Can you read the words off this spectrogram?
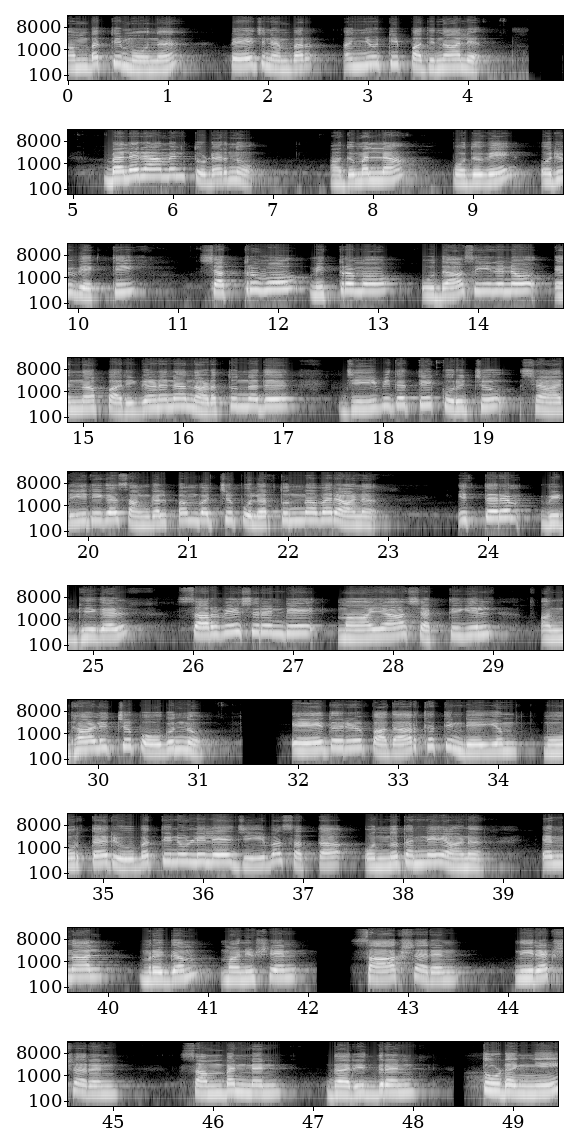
അമ്പത്തിമൂന്ന് page number അഞ്ഞൂറ്റി പതിനാല് ബലരാമൻ തുടർന്നു. അതുമല്ല പൊതുവെ ഒരു വ്യക്തി ശത്രുവോ മിത്രമോ ഉദാസീനനോ എന്ന പരിഗണന നടത്തുന്നത് ജീവിതത്തെക്കുറിച്ചു ശാരീരിക സങ്കല്പം വച്ചു പുലർത്തുന്നവരാണ്. ഇത്തരം വിഡ്ഢികൾ സർവേശ്വരന്റെ മായാശക്തിയിൽ അന്ധാളിച്ചു പോകുന്നു. ഏതൊരു പദാർത്ഥത്തിന്റെയും മൂർത്ത രൂപത്തിനുള്ളിലെ ജീവസത്ത ഒന്നു തന്നെയാണ് എന്നാൽ മൃഗം മനുഷ്യൻ സാക്ഷരൻ നിരക്ഷരൻ സമ്പന്നൻ ദരിദ്രൻ തുടങ്ങി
